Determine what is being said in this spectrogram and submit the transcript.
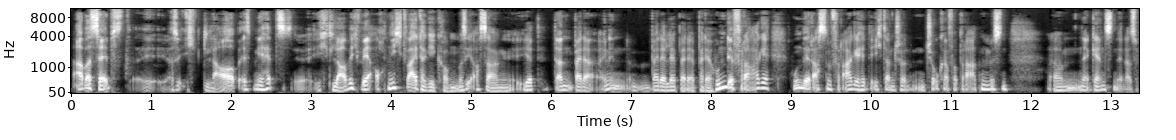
aber selbst, äh, also ich glaube, es mir hätte, ich glaube, ich wäre auch nicht weitergekommen, muss ich auch sagen. Jetzt dann bei der einen, bei der, bei der, bei der Hundefrage, Hunderassenfrage hätte ich dann schon einen Joker verbraten müssen, ähm, einen ergänzenden, also,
